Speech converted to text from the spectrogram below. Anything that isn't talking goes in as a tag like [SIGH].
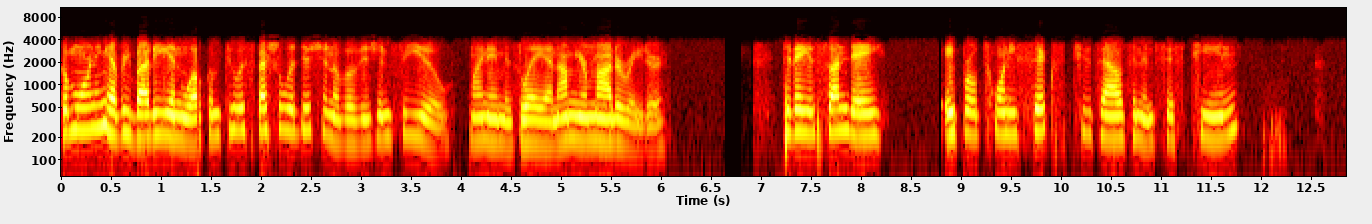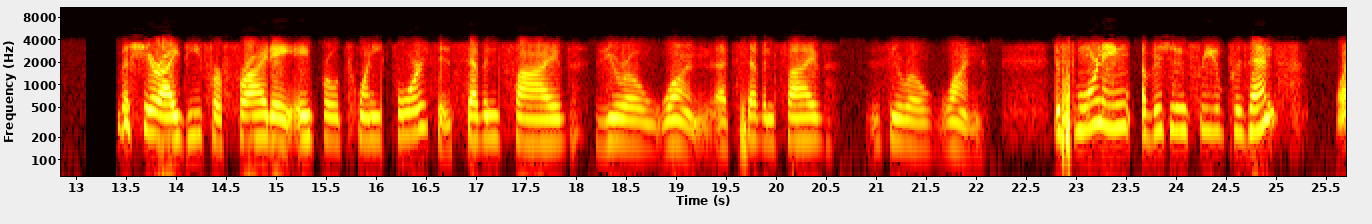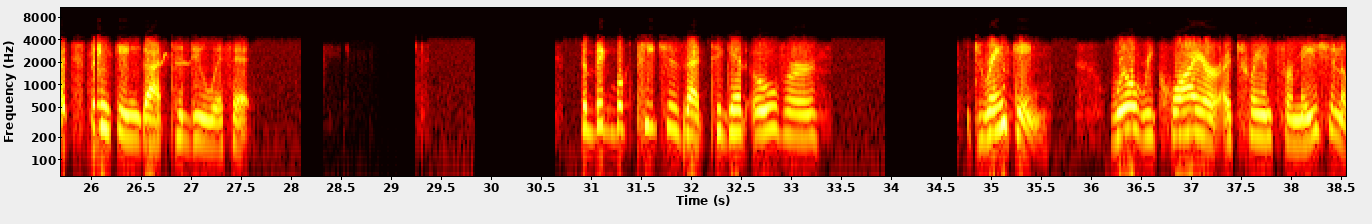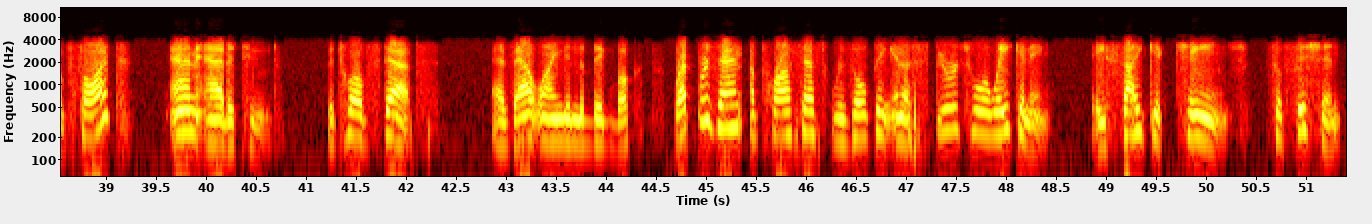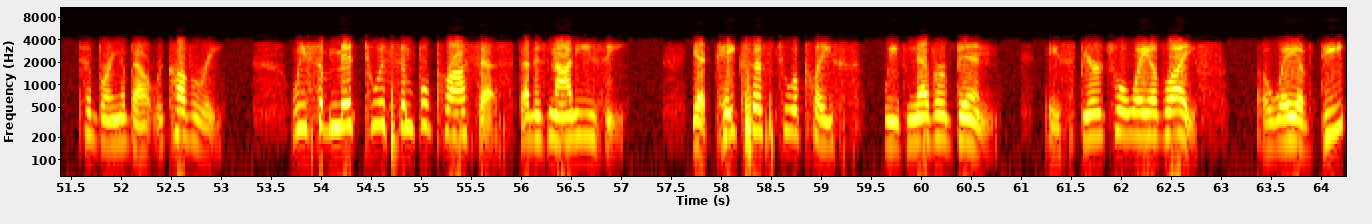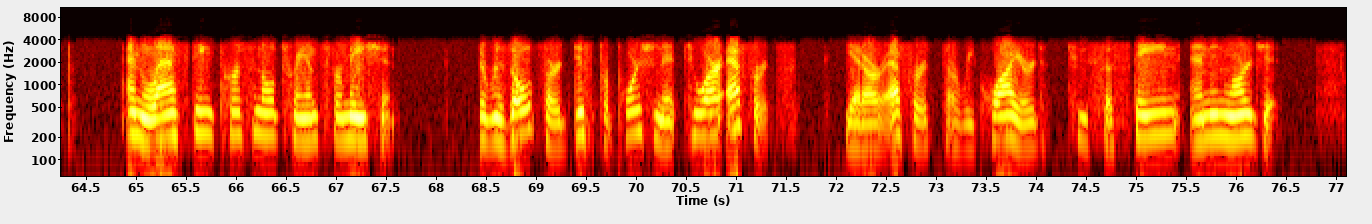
Good morning, everybody, and welcome to a special edition of A Vision for You. My name is Leah, and I'm your moderator. Today is Sunday, April 26, 2015. The share ID for Friday, April 24th is 7501. That's 7501. This morning, A Vision for You presents What's Thinking Got to Do with It? The Big Book teaches that to get over drinking will require a transformation of thought and attitude. The 12 steps, as outlined in the Big Book, represent a process resulting in a spiritual awakening, a psychic change sufficient to bring about recovery. We submit to a simple process that is not easy, yet takes us to a place we've never been a spiritual way of life, a way of deep and lasting personal transformation. The results are disproportionate to our efforts, yet our efforts are required to sustain and enlarge it.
